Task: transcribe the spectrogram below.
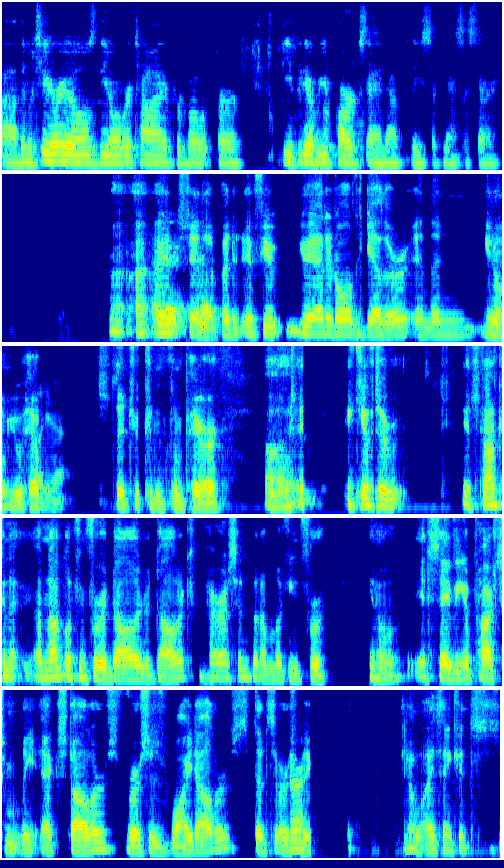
uh, the materials, the overtime for both, for DPW parks and uh, police if necessary. I, I understand that, but if you, you add it all together and then, you know, you have Yeah. that you can compare. Uh, it, it gives a, it's not gonna, I'm not looking for a dollar to dollar comparison, but I'm looking for, you know, it's saving approximately X dollars versus Y dollars. That's our, Sure. big- you know, I think it's,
